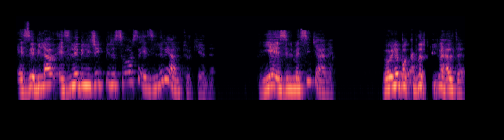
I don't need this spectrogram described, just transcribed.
ezebilen, ezilebilecek birisi varsa ezilir yani Türkiye'de. Niye ezilmesin ki yani? Böyle bakılır genelde.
